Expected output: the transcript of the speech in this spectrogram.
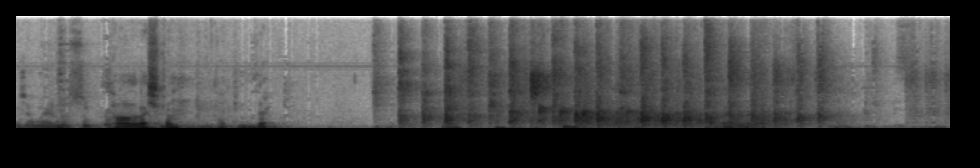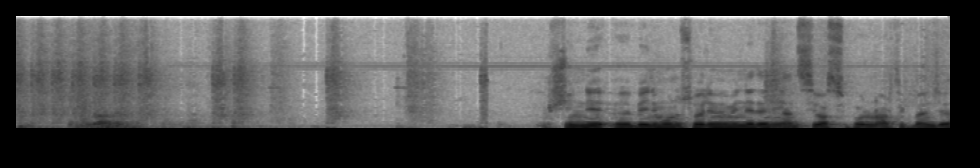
Hocam hayırlı olsun. Sağ olun başkanım. Hepinize. Şimdi e, benim onu söylememin nedeni yani Sivas Spor'un artık bence e,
